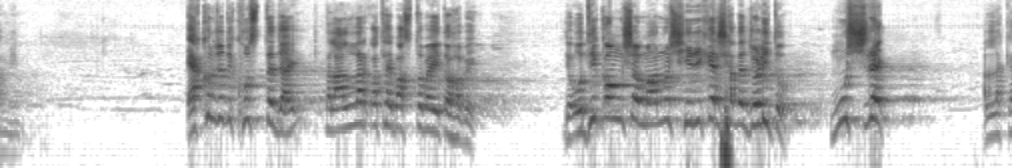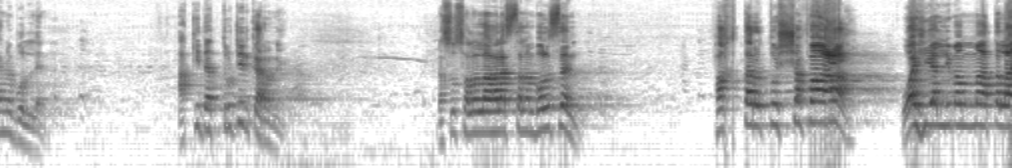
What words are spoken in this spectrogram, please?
আমিন। এখন যদি খুঁজতে যাই, তাহলে আল্লাহর কথায় বাস্তবায়িত হবে যে অধিকাংশ মানুষ শিরিকের সাথে জড়িত, মুশরেক। আল্লাহ কেন বললেন? আকিদার ত্রুটির কারণে। রাসুল আলাইসাল্লাম বলছেন তালা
